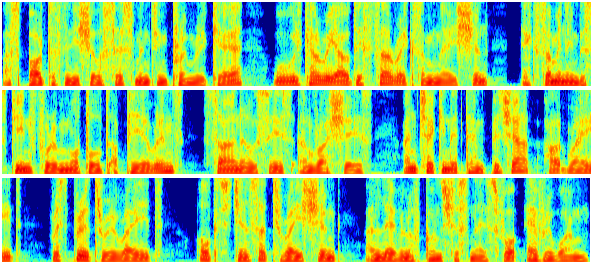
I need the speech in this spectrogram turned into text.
As part of the initial assessment in primary care, we will carry out a thorough examination, examining the skin for a mottled appearance, cyanosis, and rashes, and checking the temperature, heart rate, respiratory rate, oxygen saturation, and level of consciousness for everyone.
